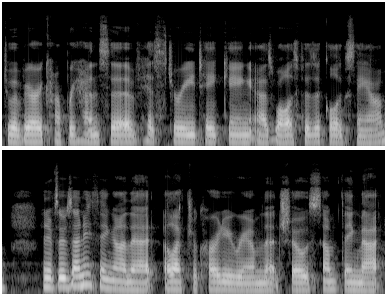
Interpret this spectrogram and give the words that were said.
do a very comprehensive history taking as well as physical exam. And if there's anything on that electrocardiogram that shows something that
